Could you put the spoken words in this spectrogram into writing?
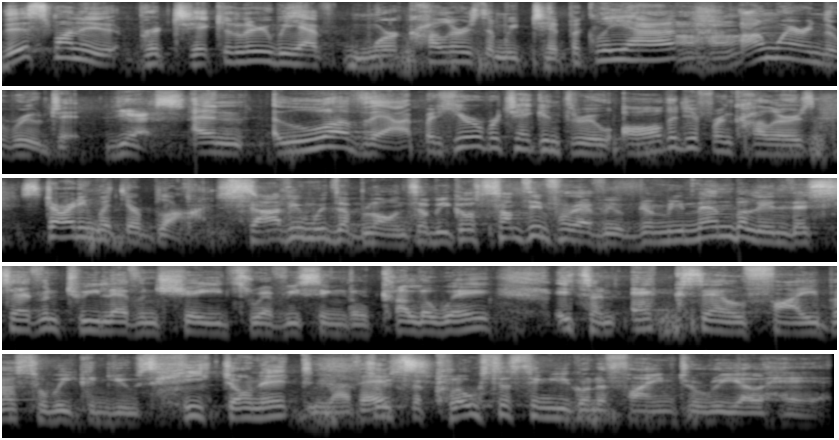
This one is particularly, we have more colors than we typically have. Uh-huh. I'm wearing the rooted. Yes. And I love that. But here we're taking through all the different colors, starting with your blondes. Starting with the blondes, so we got something for everyone. Remember, Lynn, there's 7 to 11 shades through every single colorway. It's an XL fiber, so we can use heat on it. Love So it. it's the closest thing you're gonna find to real hair.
